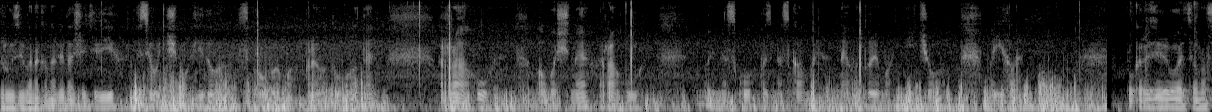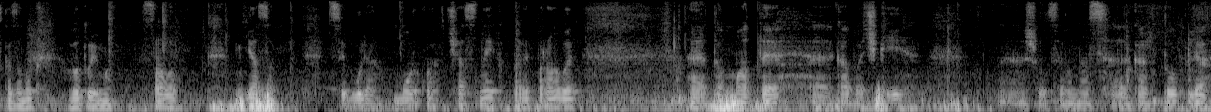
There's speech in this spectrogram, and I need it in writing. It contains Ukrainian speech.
Друзі, ви на каналі Дача ТВ. В сьогоднішньому відео спробуємо приготувати рагу. Овочне рагу. Ну і м'язко без м'язка ми не готуємо нічого. Поїхали. Поки розігрівається у нас казанок, готуємо сало, м'ясо, цибуля, морква, часник, приправи, е, томати, е, кабачки. Е, Що це у нас? Е, Картопля,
